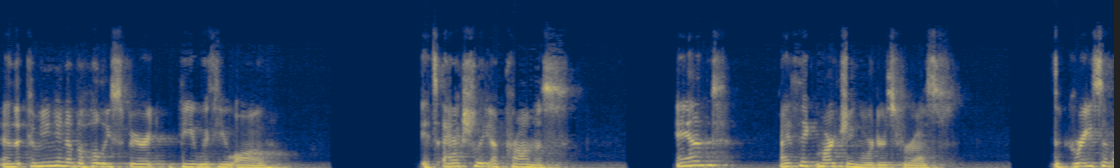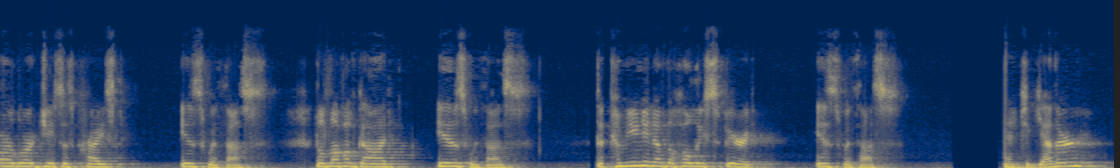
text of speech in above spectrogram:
and the communion of the Holy Spirit be with you all. It's actually a promise. And I think marching orders for us. The grace of our Lord Jesus Christ is with us. The love of God is with us. The communion of the Holy Spirit is with us. And together,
